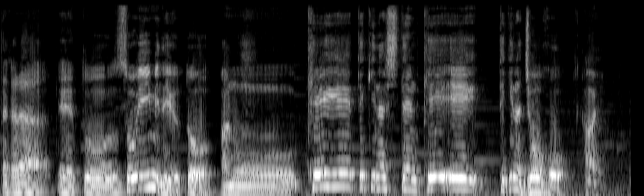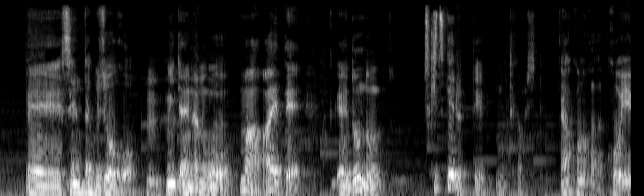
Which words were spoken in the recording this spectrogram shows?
だから、えっ、と、そういう意味で言うと、あのー経営的な視点、経営的な情報、はい。えー選択情報うんみたいなのを、まあ、あえて、えーどんどん突きつけるっていう手かもしれない。あ、この方、こうい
